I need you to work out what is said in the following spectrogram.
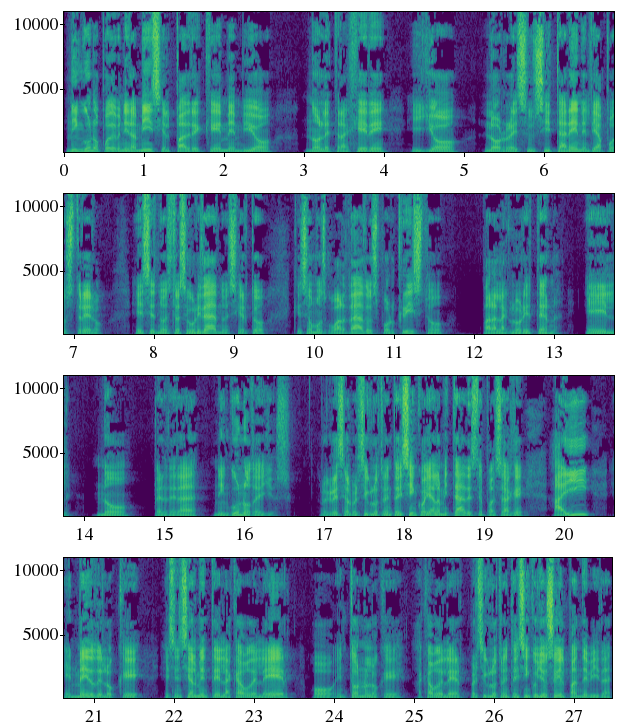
ninguno puede venir a mí si el Padre que me envió no le trajere y yo lo resucitaré en el día postrero. Esa es nuestra seguridad, ¿no es cierto? Que somos guardados por Cristo para la gloria eterna. Él no perderá ninguno de ellos. Regrese al versículo 35, allá a la mitad de este pasaje. Ahí, en medio de lo que esencialmente le acabo de leer, o en torno a lo que acabo de leer, versículo 35, yo soy el pan de vida,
